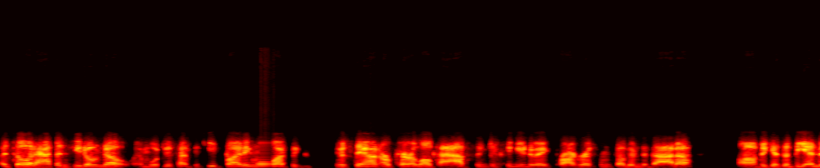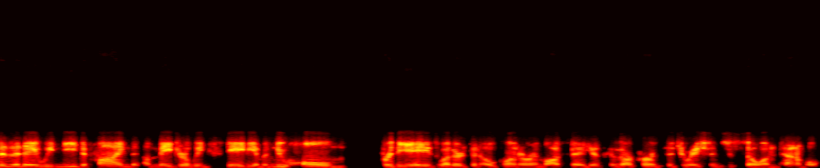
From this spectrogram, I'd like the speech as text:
until it happens, you don't know. And we'll just have to keep fighting. We'll have to you know, stay on our parallel paths and continue to make progress in Southern Nevada. Uh, because at the end of the day, we need to find a major league stadium, a new home for the A's, whether it's in Oakland or in Las Vegas, because our current situation is just so untenable.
